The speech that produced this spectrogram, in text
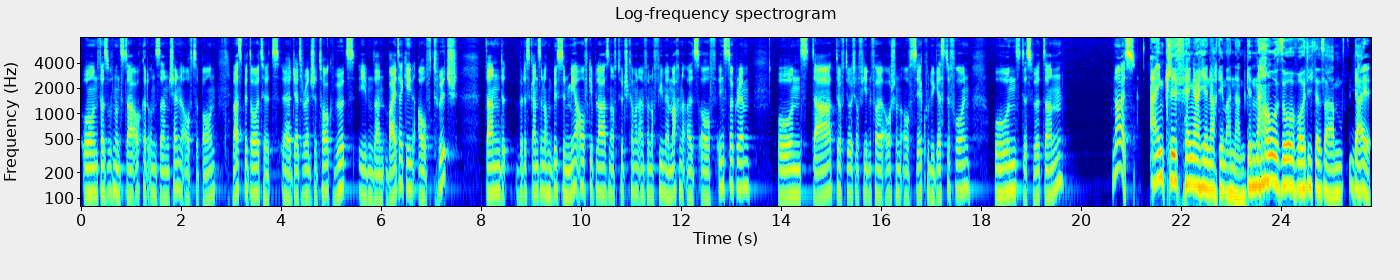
und versuchen uns da auch gerade unseren Channel aufzubauen. Was bedeutet, äh, der Torrential Talk wird eben dann weitergehen auf Twitch. Dann wird das Ganze noch ein bisschen mehr aufgeblasen. Auf Twitch kann man einfach noch viel mehr machen als auf Instagram. Und da dürft ihr euch auf jeden Fall auch schon auf sehr coole Gäste freuen. Und das wird dann nice. Ein Cliffhanger hier nach dem anderen. Genau so wollte ich das haben. Geil.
